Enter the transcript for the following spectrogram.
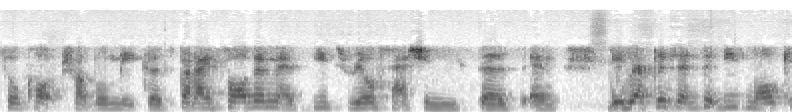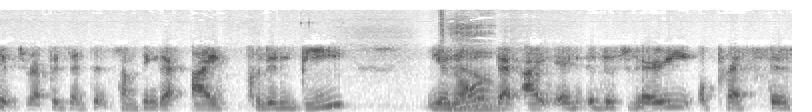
so-called troublemakers, but I saw them as these real fashionistas and they represented these mall kids represented something that I couldn't be. You know Yeah. that I this very oppressive,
